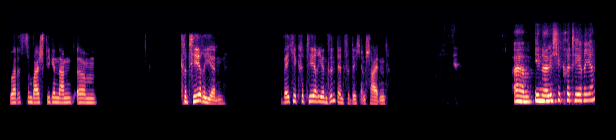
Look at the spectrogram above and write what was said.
du hattest zum Beispiel genannt, ähm, Kriterien. Welche Kriterien sind denn für dich entscheidend? Ähm, innerliche Kriterien,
